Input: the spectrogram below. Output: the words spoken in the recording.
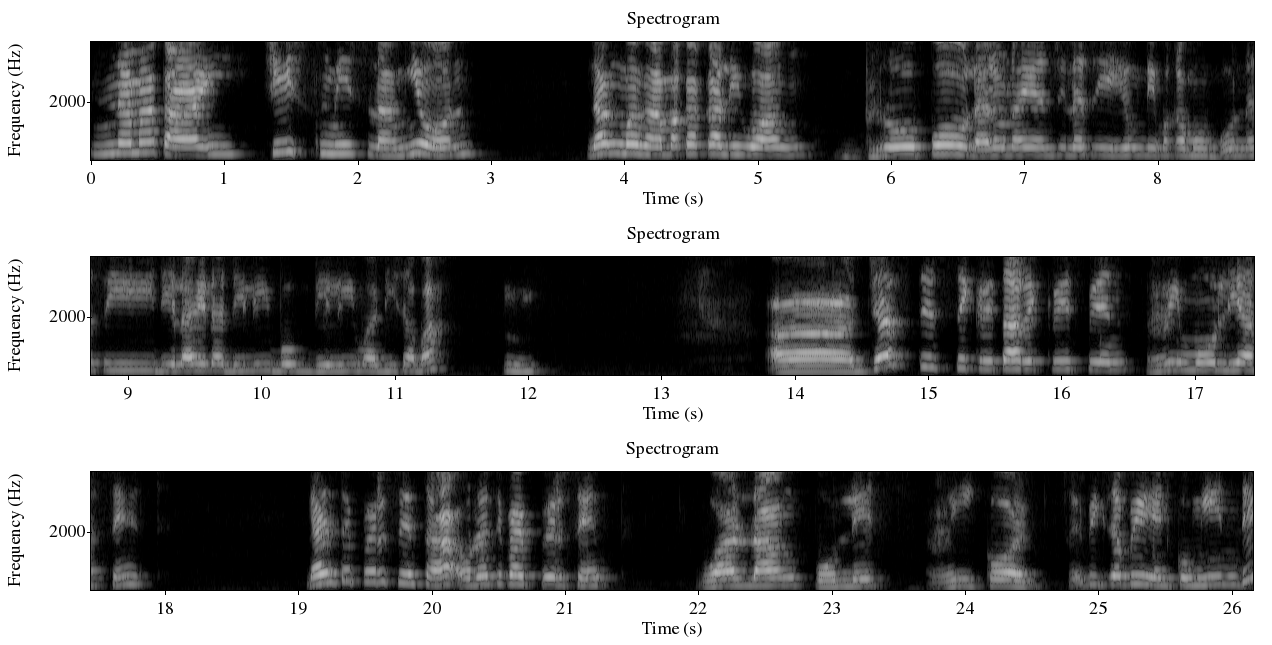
namatay, chismis lang yon ng mga makakaliwang grupo, lalo na yan sila si, yung di makamove on na si Delilah Dilibog, Dilima di Sabah. Hmm. Uh, Justice Secretary Crispin Rimolya said, 90% ha, or 95% walang police record. So, ibig sabihin, kung hindi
